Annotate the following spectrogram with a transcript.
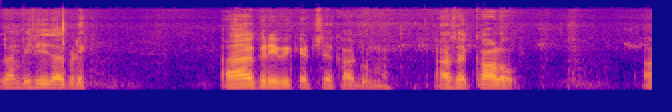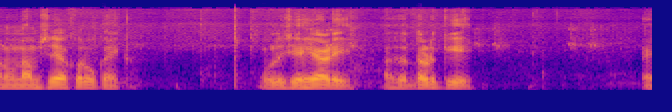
લાંબી થઈ જાકડી આ અઘરી વિકેટ છે ખાડુમાં. આ છે કાળો. આનું નામ છે ખરું કંઈક. ઓલી છે હેળી. આ છે દડકી એ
